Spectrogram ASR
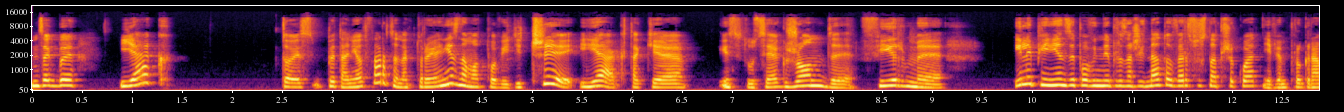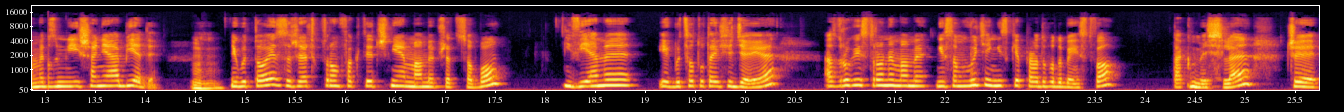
Więc jakby jak to jest pytanie otwarte, na które ja nie znam odpowiedzi. Czy i jak takie instytucje jak rządy, firmy, ile pieniędzy powinny przeznaczyć na to versus na przykład, nie wiem, programy do zmniejszenia biedy. Mhm. Jakby to jest rzecz, którą faktycznie mamy przed sobą i wiemy, jakby co tutaj się dzieje, a z drugiej strony mamy niesamowicie niskie prawdopodobieństwo, tak myślę, czy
